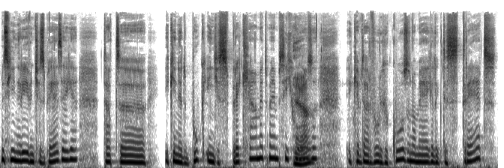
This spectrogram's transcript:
Misschien er eventjes bij zeggen dat eh, ik in het boek in gesprek ga met mijn psychose. Ik heb daarvoor gekozen om eigenlijk de strijd,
